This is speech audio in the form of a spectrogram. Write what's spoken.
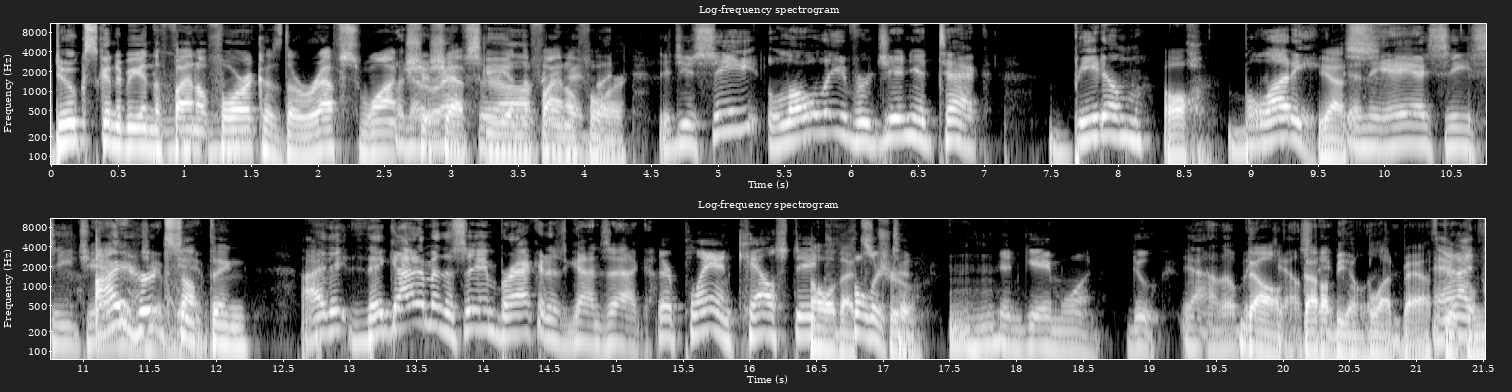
Duke's going to be in the Final Four because the refs want the refs in the Final crooked, Four. Did you see lowly Virginia Tech beat them Oh, bloody Yes. in the ACC championship? I heard game? Something. I think they got them in the same bracket as Gonzaga. They're playing Cal State Oh, that's Fullerton true. in game one. Duke. Yeah, they'll be They'll- Cal that'll State be a bloodbath. And Duke I think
